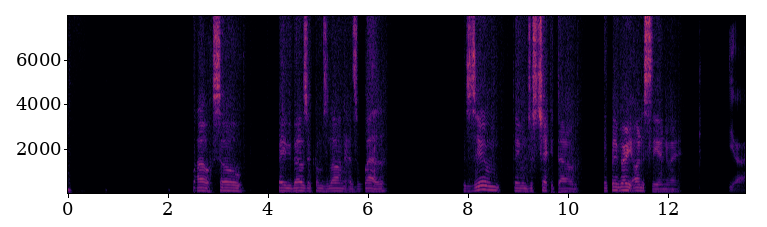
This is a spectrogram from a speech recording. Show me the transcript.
yeah. Wow, so Baby Bowser comes along as well. Presume they will just check it down. They play very honestly anyway. Yeah.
